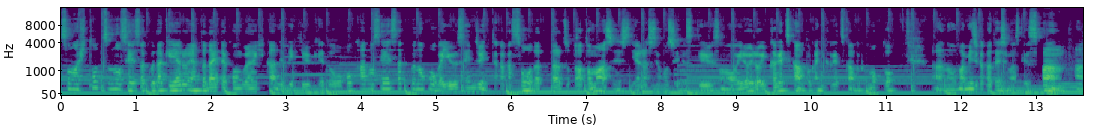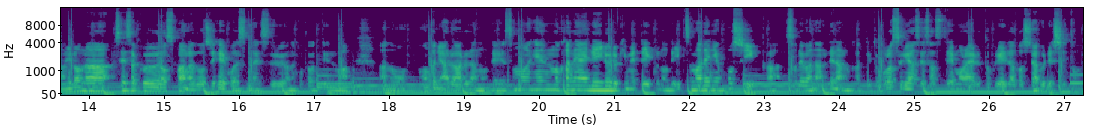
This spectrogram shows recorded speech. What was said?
その一つの政策だけやるんやったら大体こんぐらいの期間でできるけど、他の政策の方が優先順位高そうだったらちょっと後回しにしてやらせてほしいですっていう、そのいろいろ1ヶ月間とか2ヶ月間とかもっと、あの、まあ、短かったりしますけど、スパン、あの、いろんな政策のスパンが同時並行で進んだりするようなことっていうのは、あの、本当にあるあるなので、その辺の兼ね合いでいろいろ決めていくので、いつまでに欲しいか、それは何でなのかっていうところをすり合わせさせてもらえると、クリエイターとしては嬉しいと。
